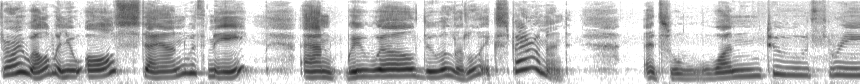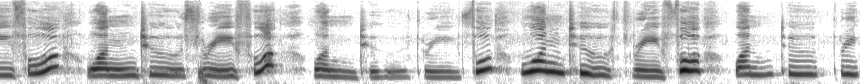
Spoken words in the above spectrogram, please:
Very well, will you all stand with me and we will do a little experiment. It's one, two, three, four, one, two, three, four, one, two, three, four, one, two, three, four, one, two, three,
